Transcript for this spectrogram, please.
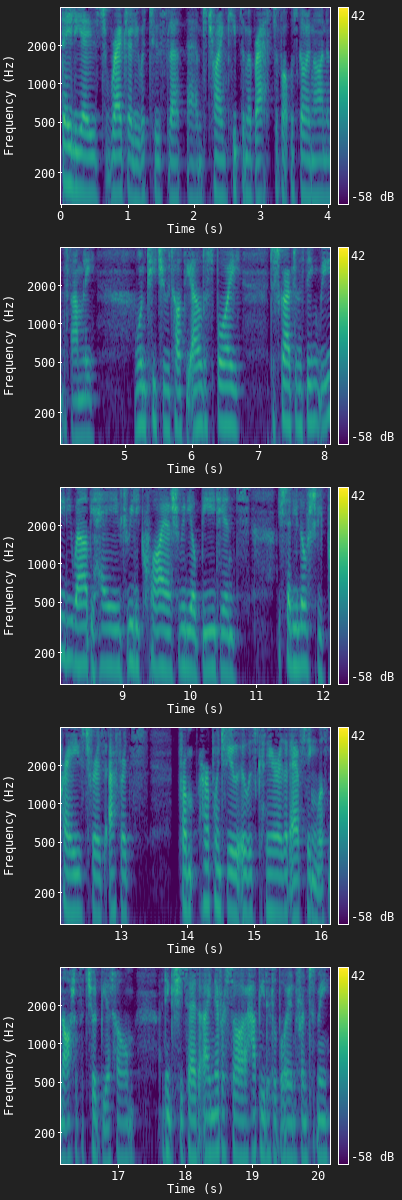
they liaised regularly with TUSLA um, to try and keep them abreast of what was going on in the family. One teacher who taught the eldest boy described him as being really well behaved, really quiet, really obedient. She said he loved to be praised for his efforts. From her point of view, it was clear that everything was not as it should be at home. I think she said, I never saw a happy little boy in front of me.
